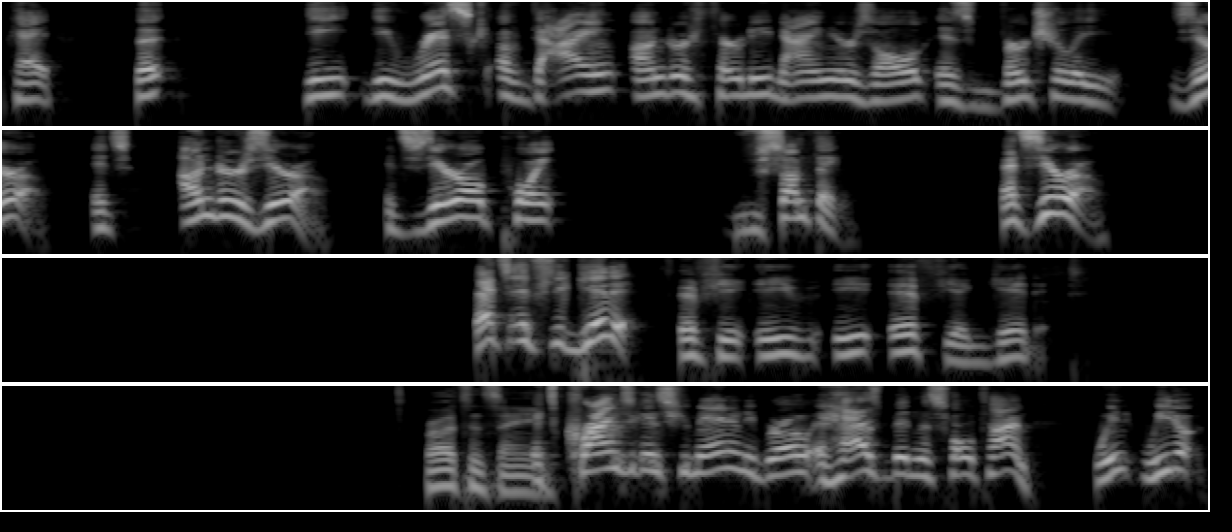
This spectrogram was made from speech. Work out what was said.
Okay? The the the risk of dying under 39 years old is virtually zero. It's under zero. It's zero point something. That's zero. That's if you get it. If you if you get it, bro, it's insane. It's crimes against humanity, bro. It has been this whole time. We we don't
